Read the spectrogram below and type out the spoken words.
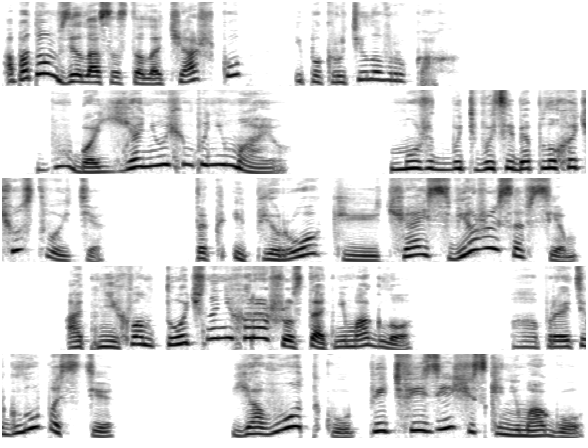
а потом взяла со стола чашку и покрутила в руках. «Буба, я не очень понимаю. Может быть, вы себя плохо чувствуете? Так и пирог, и чай свежий совсем. От них вам точно нехорошо стать не могло. А про эти глупости... Я водку пить физически не могу.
